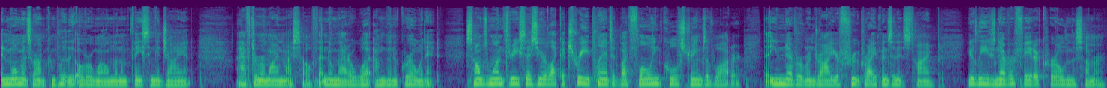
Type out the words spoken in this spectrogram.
In moments where I'm completely overwhelmed and I'm facing a giant, I have to remind myself that no matter what, I'm going to grow in it. Psalms 1 3 says, You're like a tree planted by flowing, cool streams of water, that you never run dry. Your fruit ripens in its time. Your leaves never fade or curl in the summer.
